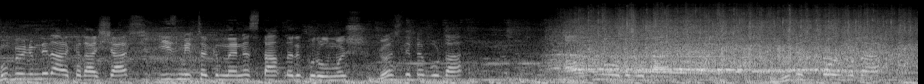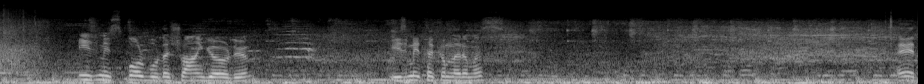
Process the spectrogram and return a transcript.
Bu bölümde de arkadaşlar İzmir takımlarının standları kurulmuş. Göztepe burada. Altınordu burada. Rize Spor burada. İzmir Spor burada şu an gördüğüm. İzmir takımlarımız. Evet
